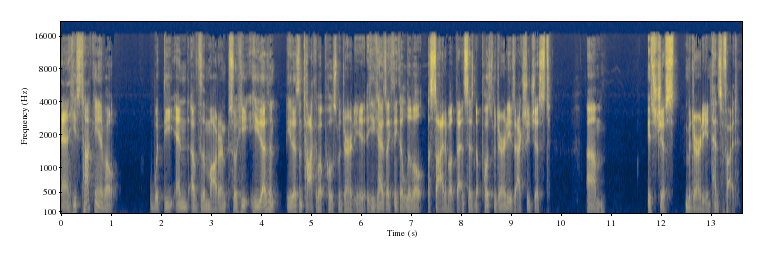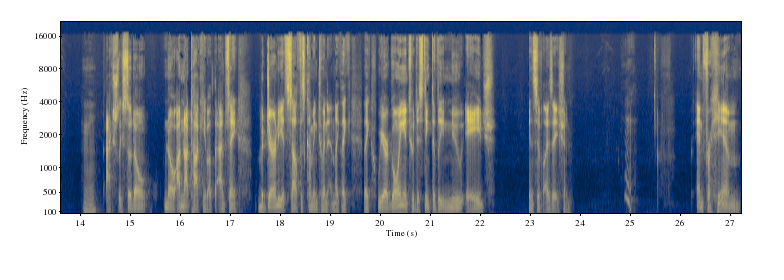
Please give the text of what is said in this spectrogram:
and he's talking about what the end of the modern. So he he doesn't he doesn't talk about postmodernity. He has, I think, a little aside about that and says no, postmodernity is actually just, um, it's just modernity intensified Mhm. actually. So don't no, I'm not talking about that. I'm saying modernity itself is coming to an end. Like like like we are going into a distinctively new age in civilization. And for him,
